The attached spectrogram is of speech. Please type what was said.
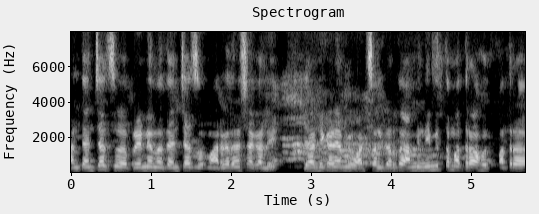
आणि त्यांच्याच प्रेरणेनं त्यांच्याच मार्गदर्शनाखाली या ठिकाणी आम्ही वाटचाल करतो आम्ही निमित्त मात्र आहोत मात्र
